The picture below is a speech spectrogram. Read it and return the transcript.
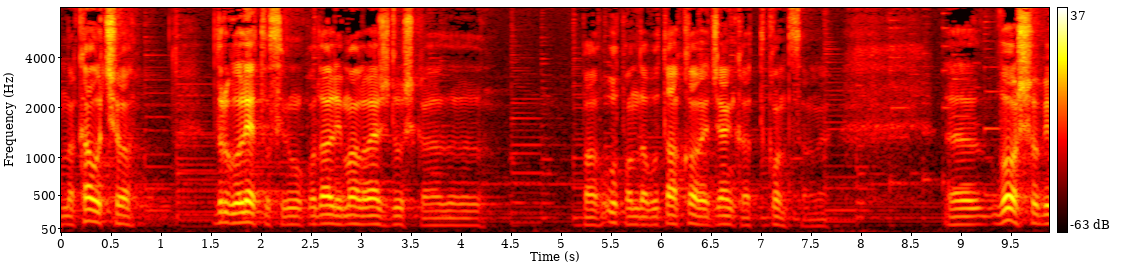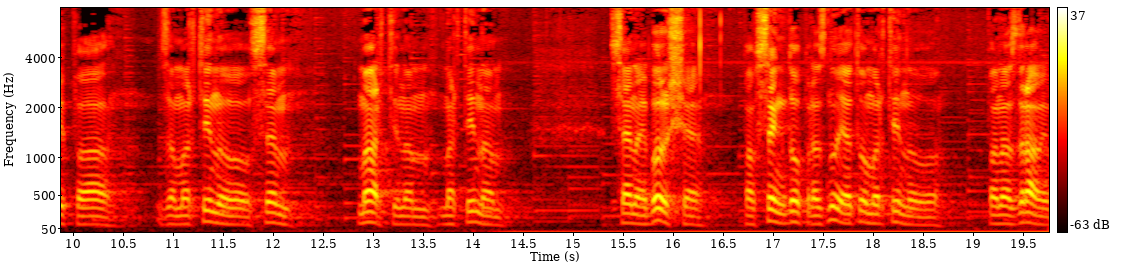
na kaučo, drugo leto si bomo podali malo več duška, pa upam, da bo ta že enkrat konca. E, Vošo bi pa za Martinovo vsem Martinam, Martinam vse najboljše, pa vsem, kdo praznuje to Martinovo, pa na zdravje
